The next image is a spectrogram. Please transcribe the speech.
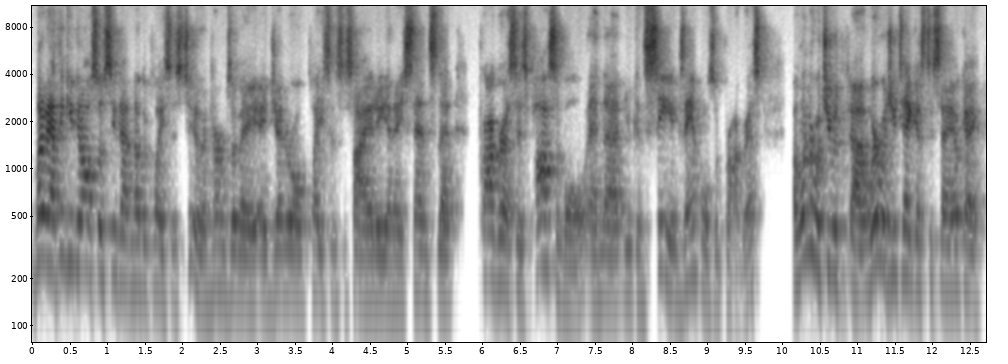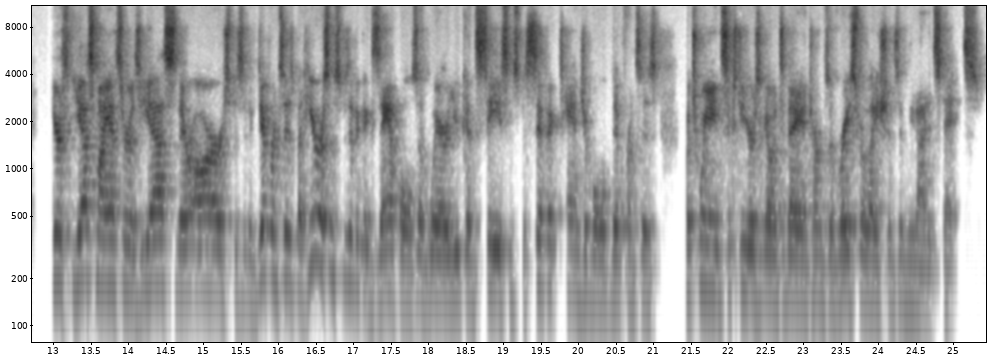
But I mean, I think you can also see that in other places too, in terms of a, a general place in society and a sense that progress is possible and that you can see examples of progress. I wonder what you would, uh, where would you take us to say, okay, here's yes, my answer is yes, there are specific differences, but here are some specific examples of where you can see some specific tangible differences between 60 years ago and today in terms of race relations in the United States.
